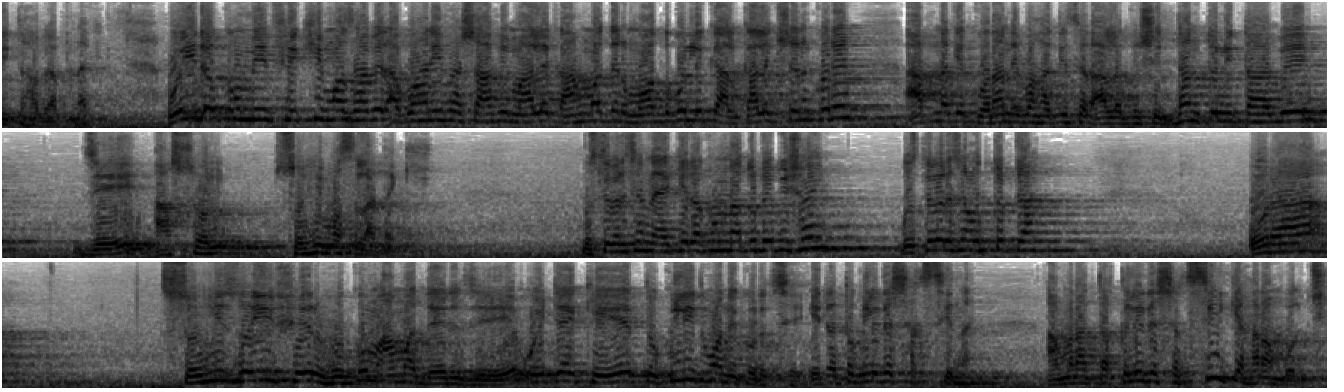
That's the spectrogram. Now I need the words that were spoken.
নিতে হবে আপনাকে। ওই রকমই ফিকি মজাবের আবু শাহি মালিক, আহমদের মতগুলি কালেকশন করে আপনাকে কোরআন এবং হাদিসের আলোকে সিদ্ধান্ত নিতে হবে যে আসল সহি মশলাটা কি। বুঝতে পেরেছেন একই রকম না দুটো বিষয়? বুঝতে পেরেছেন উত্তরটা? ওরা সহি জয়ীফের হুকুম আমাদের যে ওইটাকে তকলিদ মনে করেছে। এটা তকলিদের সাক্ষী না। আমরা তকলিদের সাক্ষীকে হারাম বলছি।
